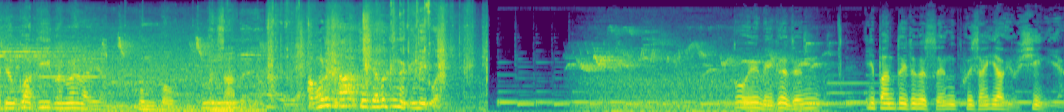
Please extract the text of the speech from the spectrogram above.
像挂机慢慢来呀，分布分三代咯。我咧看做条要更来更美过。作为每个人，一般对这个神非常要有信仰。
